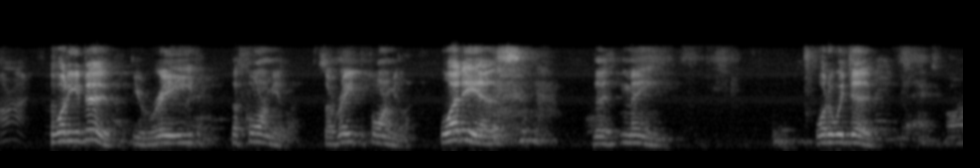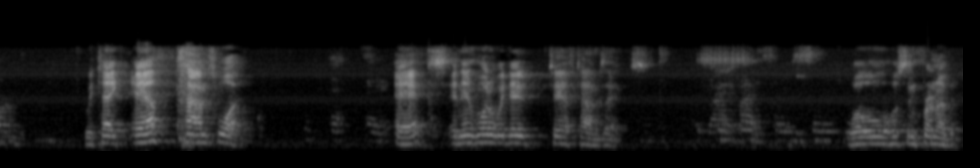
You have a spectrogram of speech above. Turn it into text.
All right, so what do you do? You read the formula. So read the formula. What is the mean? What do we do? We take f times what? x, and then what do we do to f times x? Well, what's in front of it?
